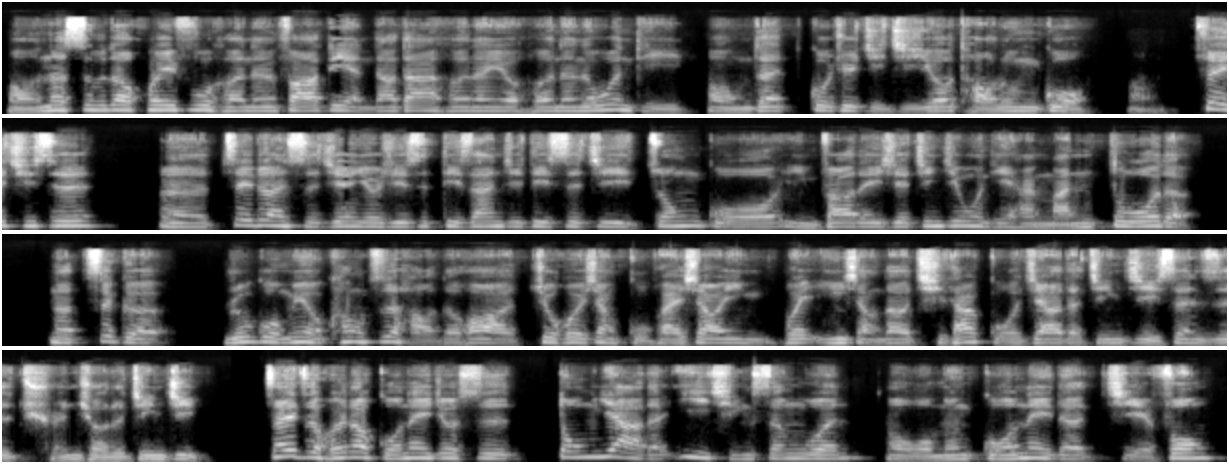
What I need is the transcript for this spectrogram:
哦。那是不是要恢复核能发电？那当然，核能有核能的问题哦。我们在过去几集有讨论过哦。所以其实，呃，这段时间，尤其是第三季、第四季，中国引发的一些经济问题还蛮多的。那这个如果没有控制好的话，就会像骨牌效应，会影响到其他国家的经济，甚至全球的经济。再者回到国内，就是东亚的疫情升温哦，我们国内的解封，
